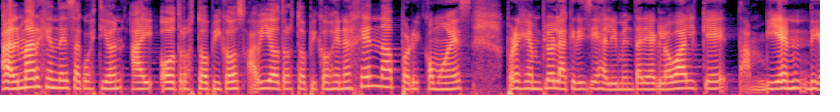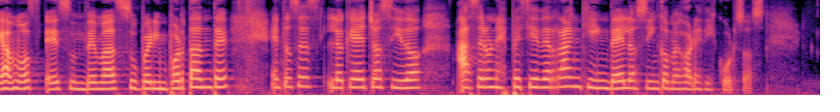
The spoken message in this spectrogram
al margen de esa cuestión hay otros tópicos, había otros tópicos en agenda, como es, por ejemplo, la crisis alimentaria global, que también, digamos, es un tema súper importante. Entonces, lo que he hecho ha sido hacer una especie de ranking de los cinco mejores discursos.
